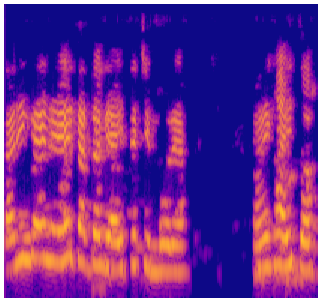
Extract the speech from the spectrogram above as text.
आणि काय नाही आता घ्यायचं चिंबोऱ्या. आणि खायचं.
